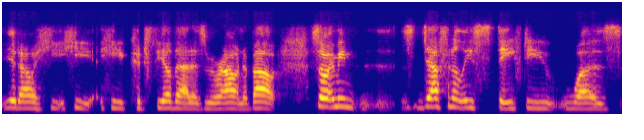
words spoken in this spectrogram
you know, he he he could feel that as we were out and about. So I mean, definitely safety was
